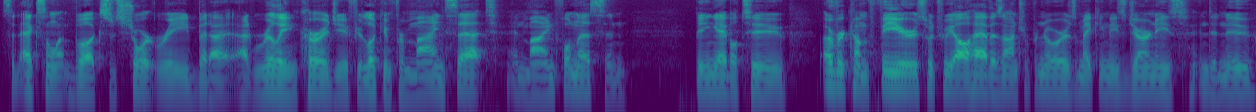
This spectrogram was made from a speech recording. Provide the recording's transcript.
It's an excellent book. It's a short read, but I, would really encourage you if you're looking for mindset and mindfulness and being able to overcome fears, which we all have as entrepreneurs, making these journeys into new,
